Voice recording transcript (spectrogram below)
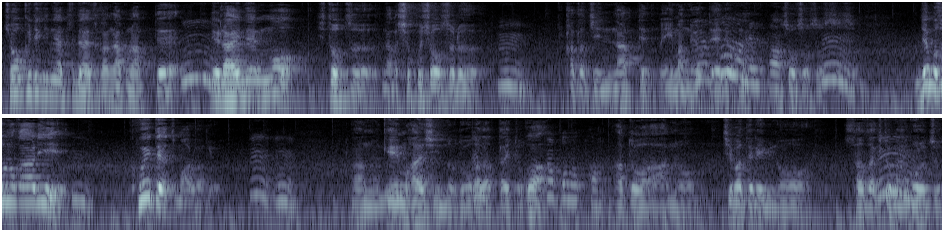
長期的にやってたやつがなくなって、うん。で来年も一つなんか縮小するうん。形になってんの今の予定であそうはねなんそうそうそうそうそう。でもその代わり、ん。増えたやつもあるわけよ。うんうん。あのゲーム配信の動画だったりとか。あとはあの千葉テレビの佐々木智也のゴルフ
